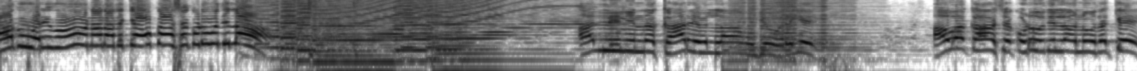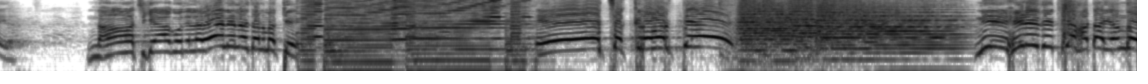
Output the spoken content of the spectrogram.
ಆಗುವವರೆಗೂ ನಾನು ಅದಕ್ಕೆ ಅವಕಾಶ ಕೊಡುವುದಿಲ್ಲ. ಅಲ್ಲಿ ನಿನ್ನ ಕಾರ್ಯವಿಲ್ಲ ಮುಗಿಯುವವರೆಗೆ ಅವಕಾಶ ಕೊಡುವುದಿಲ್ಲ ಅನ್ನುವುದಕ್ಕೆ ನಾಚಿಕೆ ಆಗುವುದಿಲ್ಲವೇ ನಿನ್ನ ಜನ್ಮಕ್ಕೆ? ಏ ಚಕ್ರವರ್ತಿ! ನೀ ಹಿಡಿದಿದ್ದ ಹಠ ಎಂದು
